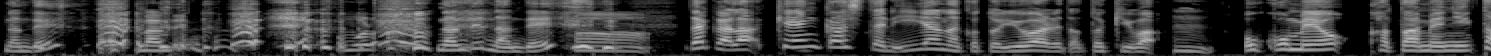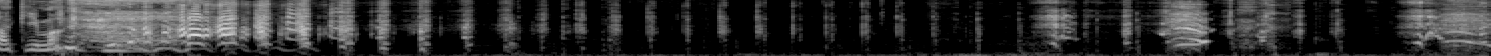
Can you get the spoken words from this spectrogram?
なんで？なんで？おもろなんで？なんで？うん。だから喧嘩したり嫌なこと言われた時はうん。お米を固めに炊きますえー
